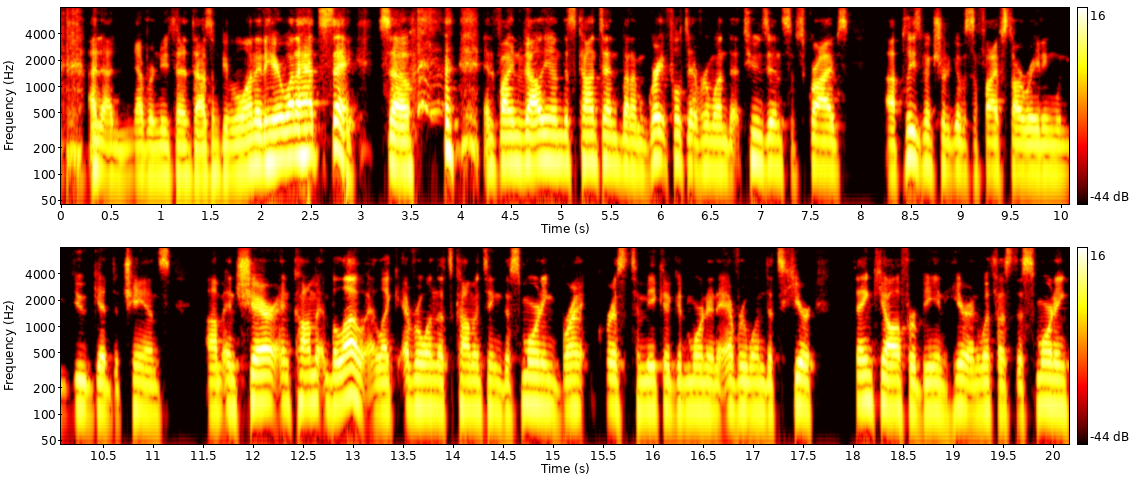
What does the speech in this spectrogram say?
I, I, never knew 10,000 people wanted to hear what I had to say. So, and find value in this content. But I'm grateful to everyone that tunes in, subscribes. Uh, please make sure to give us a five star rating when you do get the chance um, and share and comment below. And Like everyone that's commenting this morning, Brent, Chris, Tamika, good morning to everyone that's here. Thank you all for being here and with us this morning.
